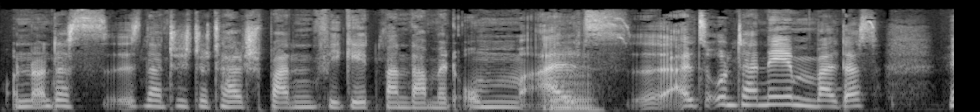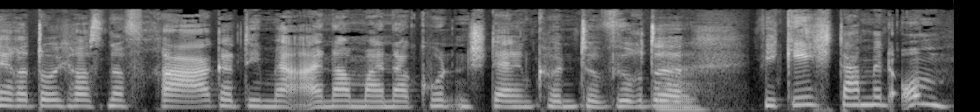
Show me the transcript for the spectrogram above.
Und, und das ist natürlich total spannend. Wie geht man damit um als, äh, als Unternehmen? Weil das wäre durchaus eine Frage, die mir einer meiner Kunden stellen könnte, würde. Wie gehe ich damit um?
